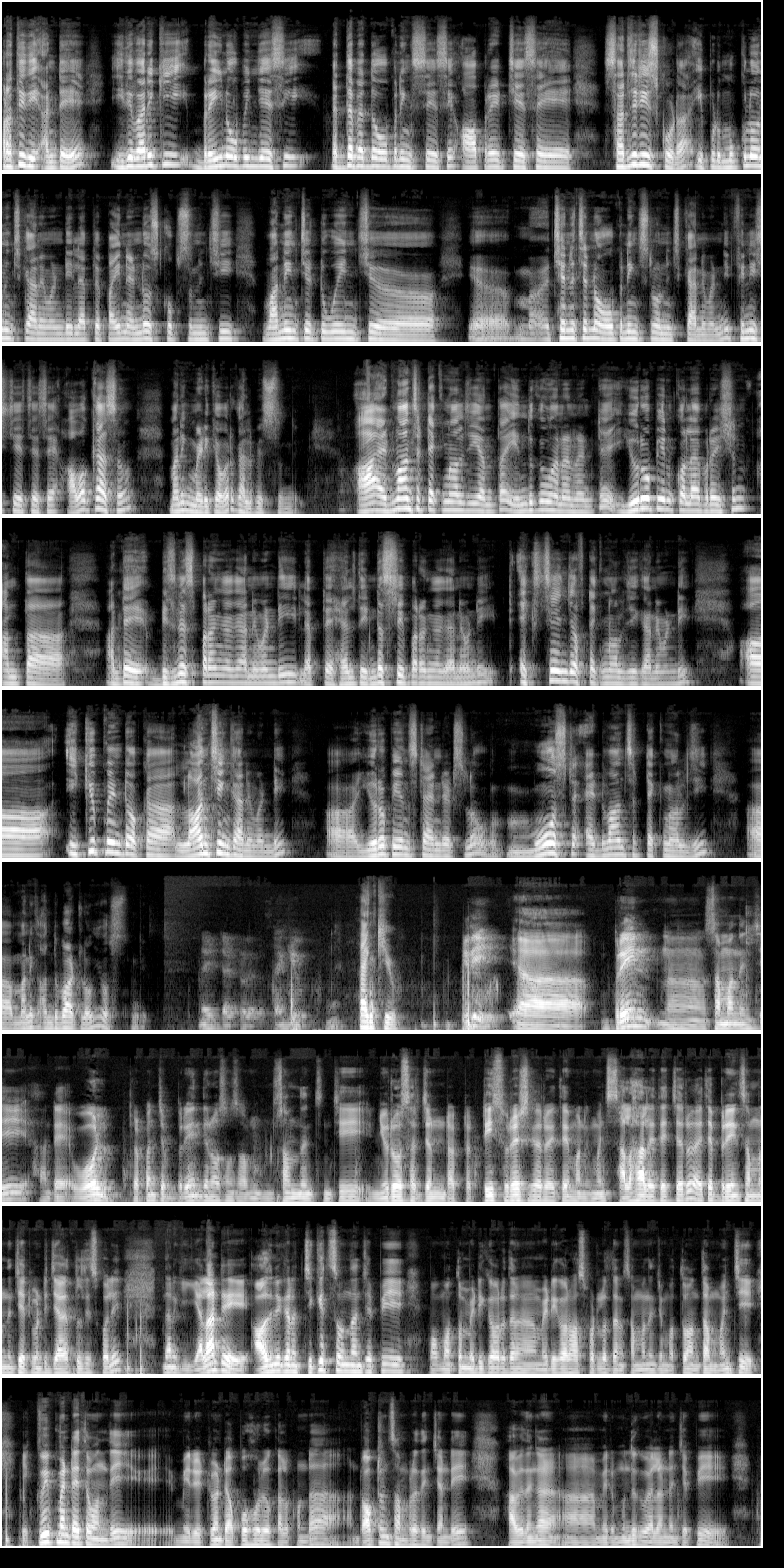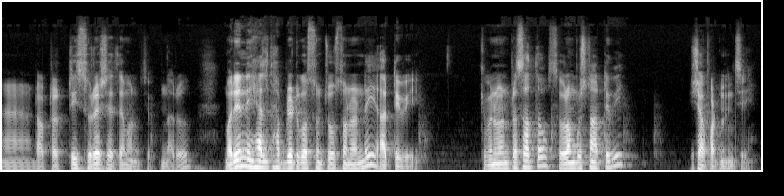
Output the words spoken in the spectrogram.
ప్రతిదీ అంటే ఇదివరకు బ్రెయిన్ ఓపెన్ చేసి పెద్ద పెద్ద ఓపెనింగ్స్ చేసి ఆపరేట్ చేసే సర్జరీస్ కూడా ఇప్పుడు ముక్కులో నుంచి కానివ్వండి లేకపోతే పైన ఎండోస్కోప్స్ నుంచి వన్ ఇంచ్ టూ ఇంచ్ చిన్న చిన్న ఓపెనింగ్స్లో నుంచి కానివ్వండి ఫినిష్ చేసేసే అవకాశం మనకి మెడికవర్ కల్పిస్తుంది. ఆ అడ్వాన్స్ టెక్నాలజీ అంతా ఎందుకు అని అంటే యూరోపియన్ కొలాబరేషన్ అంత అంటే బిజినెస్ పరంగా కానివ్వండి లేకపోతే హెల్త్ ఇండస్ట్రీ పరంగా కానివ్వండి ఎక్స్చేంజ్ ఆఫ్ టెక్నాలజీ కానివ్వండి ఎక్విప్మెంట్ ఒక లాంచింగ్ కానివ్వండి యూరోపియన్ స్టాండర్డ్స్లో మోస్ట్ అడ్వాన్స్డ్ టెక్నాలజీ మనకి అందుబాటులోకి వస్తుంది. థ్యాంక్ యూ ఇది బ్రెయిన్ సంబంధించి అంటే వరల్డ్ ప్రపంచ బ్రెయిన్ దినోత్సవం సంబంధించి neuro surgeon doctor T Suresh garu అయితే మనకి మంచి సలహాలు అయితే ఇచ్చారు. అయితే బ్రెయిన్ సంబంధించి ఎటువంటి జాగ్రత్తలు తీసుకోవాలి? దానికి ఎలాంటి ఆధునికరణ చికిత్స ఉందని చెప్పి మొత్తం మెడికవర్ మెడికవర్ హాస్పిటల్లో దానికి సంబంధించి మొత్తం అంతా మంచి ఎక్విప్మెంట్ అయితే ఉంది. మీరు ఎటువంటి అపోహలు కలగకుండా డాక్టర్ని సంప్రదించండి. ఆ విధంగా మీరు ముందుకు వెళ్ళండి అని చెప్పి డాక్టర్ టి సురేష్ అయితే మనకు చెప్తున్నారు. మరిన్ని హెల్త్ అప్డేట్ కోసం చూస్తుండండి ఆర్టీవీ. కెమెరామెన్ ప్రసాద్తో శివరామకృష్ణ ఆర్టీవీ విశాఖపట్నం నుంచి.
